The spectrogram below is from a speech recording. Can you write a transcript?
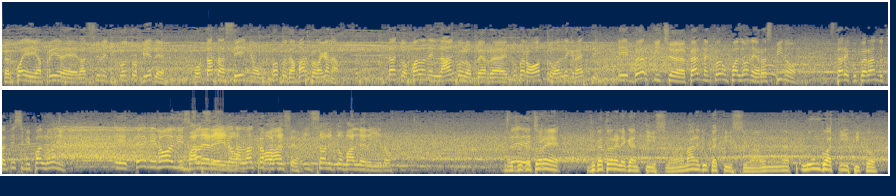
per poi aprire l'azione di contropiede portata a segno proprio da Marco Laganà. Intanto palla nell'angolo per il numero 8 Allegretti. E Berkic perde ancora un pallone. Raspino sta recuperando tantissimi palloni. E Damien Hollis ballerino. dall'altra parte. il solito ballerino. Un giocatore, giocatore elegantissimo una mano educatissima un lungo atipico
